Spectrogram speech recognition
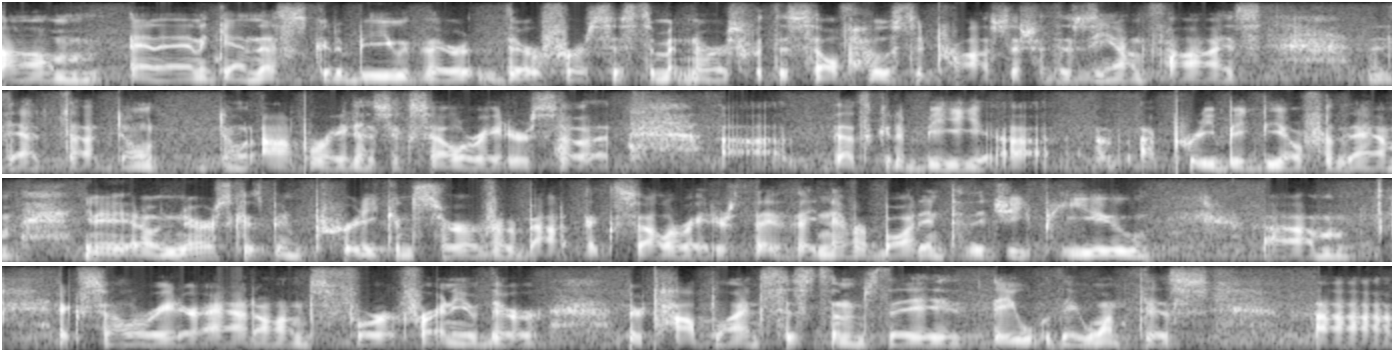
Um, and, and, again, this is going to be their their first system at NERSC with the self-hosted processor, the Xeon Phis, that uh, don't don't operate as accelerators. So that uh, that's going to be uh, a, a pretty big deal for them. You know, you know, NERSC has been pretty conservative about accelerators. They they never bought into the GPU. Um, accelerator add-ons for, for any of their their top line systems. They they they want this. Uh,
